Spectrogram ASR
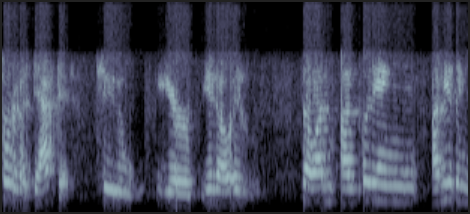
sort of adapted to your, you know, it, so I'm, I'm putting, I'm using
